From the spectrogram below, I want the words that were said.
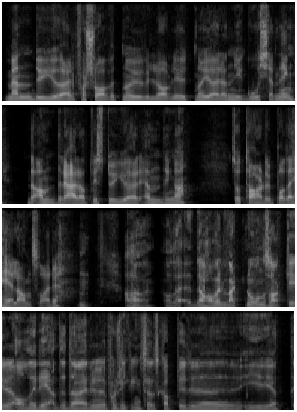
men du gjør for så vidt noe ulovlig uten å gjøre en ny godkjenning. Det andre er at hvis du gjør endringa, så tar du på deg hele ansvaret. Mm. Ja, og det, det, har vel vært noen saker allerede der forsikringsselskaper eh, i et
